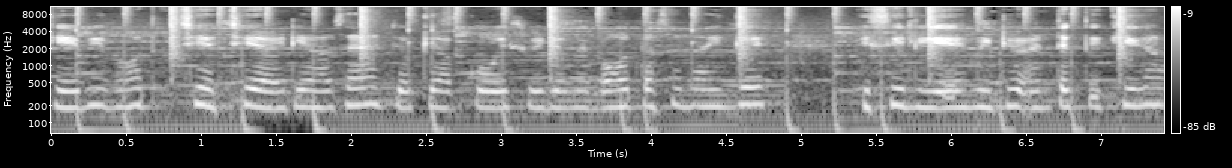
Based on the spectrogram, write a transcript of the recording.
के भी बहुत अच्छे अच्छे आइडियाज़ हैं, जो कि आपको इस वीडियो में बहुत पसंद आएँगे। इसीलिए वीडियो एंड तक देखिएगा।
